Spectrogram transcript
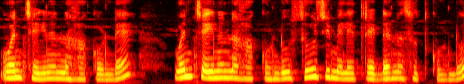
ಒಂದು ಚೈನನ್ನು ಹಾಕ್ಕೊಂಡೆ ಒಂದು ಚೈನನ್ನು ಹಾಕ್ಕೊಂಡು ಸೂಜಿ ಮೇಲೆ ಥ್ರೆಡ್ಡನ್ನು ಸುತ್ತಕೊಂಡು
